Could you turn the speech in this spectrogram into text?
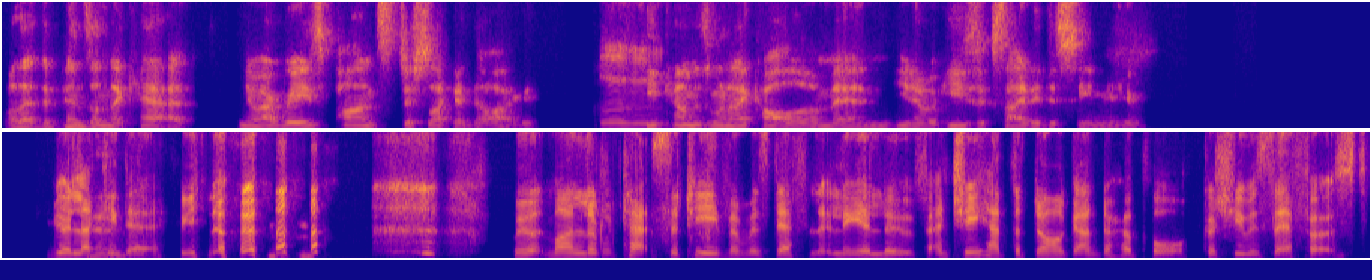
Well, that depends on the cat. You know, I raise Ponce just like a dog. Mhm. He comes when I call him, and you know, he's excited to see me. You're lucky and- there, you know. Mhm. Well, my little cat Sativa was definitely aloof, and she had the dog under her paw because she was there first.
